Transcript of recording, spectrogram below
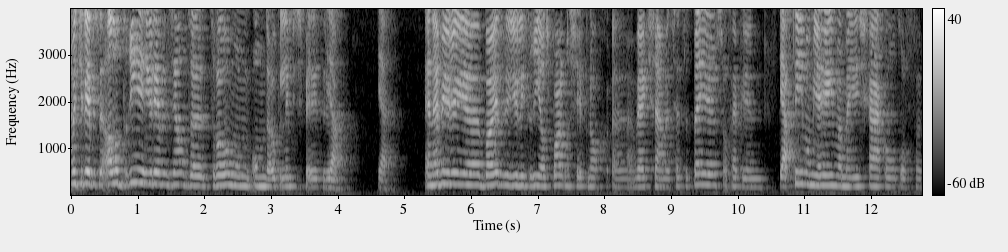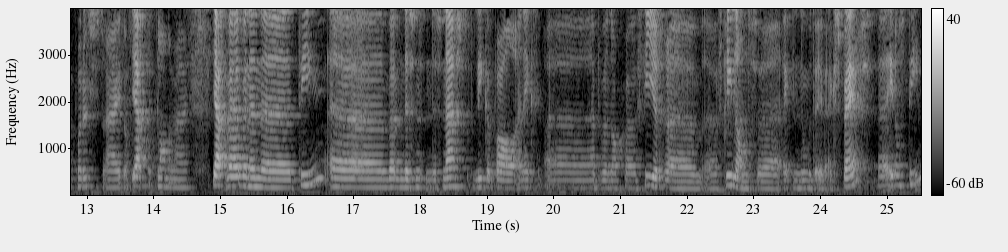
want jullie hebben alle drie, jullie hebben dezelfde droom om, om de Olympische Spelen te doen. Ja. ja. En hebben jullie buiten jullie drie als partnership nog, werk je samen met ZZP'ers? Of heb je een ja. team om je heen waarmee je schakelt of uh, producties draait of plannen maakt? Ja, we hebben een team. We hebben dus, dus naast Lieke, Paul en ik hebben we nog vier freelance, ik noem het even experts in ons team.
